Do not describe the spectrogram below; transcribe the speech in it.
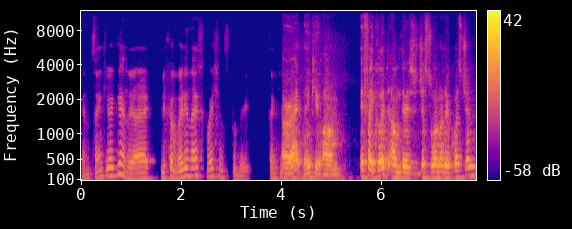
And thank you again. I, we have very nice questions today. Thank you. All right, thank you. Um, if I could, um, there's just one other question.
